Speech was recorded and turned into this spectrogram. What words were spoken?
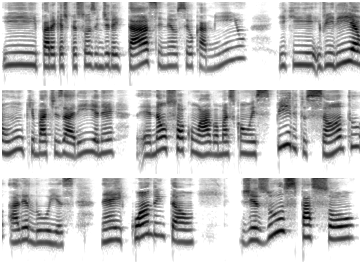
e para que as pessoas endireitassem né, o seu caminho e que viria um que batizaria, né, eh, não só com água, mas com o Espírito Santo, aleluias, né? E quando então Jesus passou,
